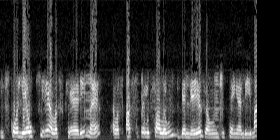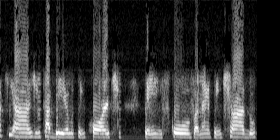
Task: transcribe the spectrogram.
escolher o que elas querem, né? Elas passam pelo salão de beleza, onde tem ali maquiagem, cabelo, tem corte, tem escova, né, penteado,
